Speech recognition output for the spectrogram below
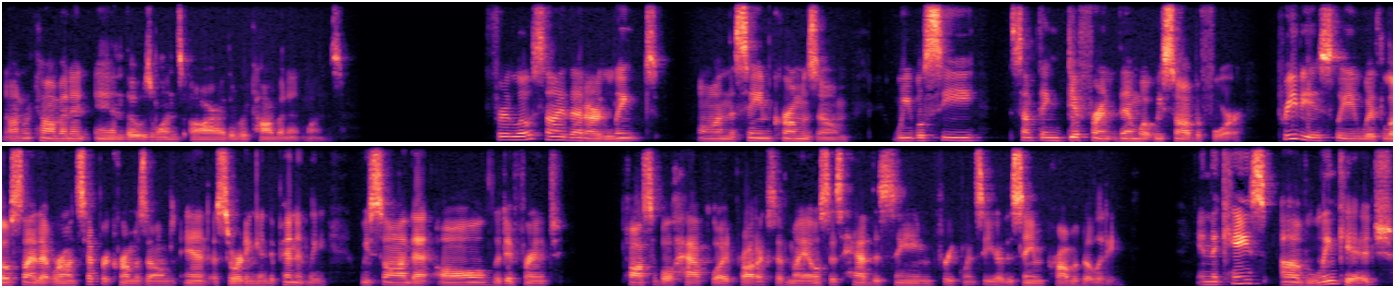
non-recombinant and those ones are the recombinant ones. For loci that are linked on the same chromosome, we will see something different than what we saw before. Previously, with loci that were on separate chromosomes and assorting independently, we saw that all the different possible haploid products of meiosis had the same frequency or the same probability. In the case of linkage,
